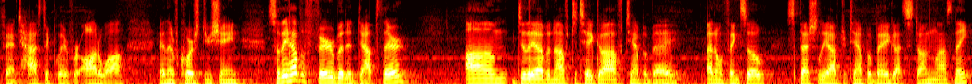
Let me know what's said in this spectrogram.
fantastic player for Ottawa, and then of course Duchene. So they have a fair bit of depth there. Um, do they have enough to take off Tampa Bay? I don't think so, especially after Tampa Bay got stung last night.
